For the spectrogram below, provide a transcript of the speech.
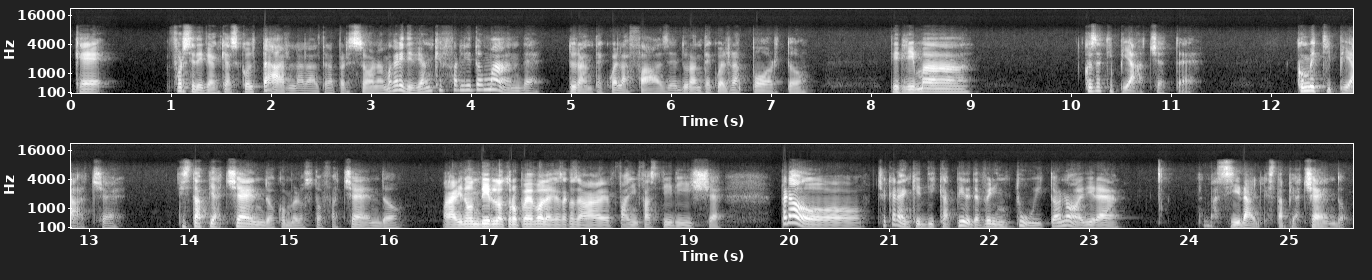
Che forse devi anche ascoltarla l'altra persona, magari devi anche fargli domande durante quella fase, durante quel rapporto. Dirgli ma cosa ti piace a te? Come ti piace? Ti sta piacendo come lo sto facendo? Magari non dirlo troppevole, questa cosa fa, infastidisce. Però cercare anche di capire, di avere intuito, no? E dire, ma sì, dai, le sta piacendo.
